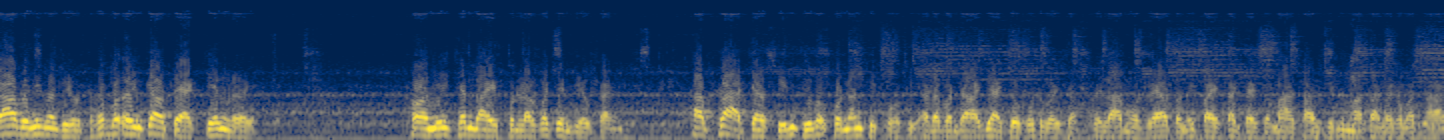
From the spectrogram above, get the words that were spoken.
ร้าวไปนิดมันผิวแต่ถ้าบังเอิญแก้วแตกเจ๊งเลย ข้อนี้เช่นใดคนเราก็เช่นเดียวกัน ถ้าพลาดจากศีลถือว่าคนนั้นผิดปกติอรบรรดาญาโยมพุทธบริษัทเวลาหมดแล้ว ตอนนี้ไปตั้งใจสมาทานศีลสมาทานกรรมฐาน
